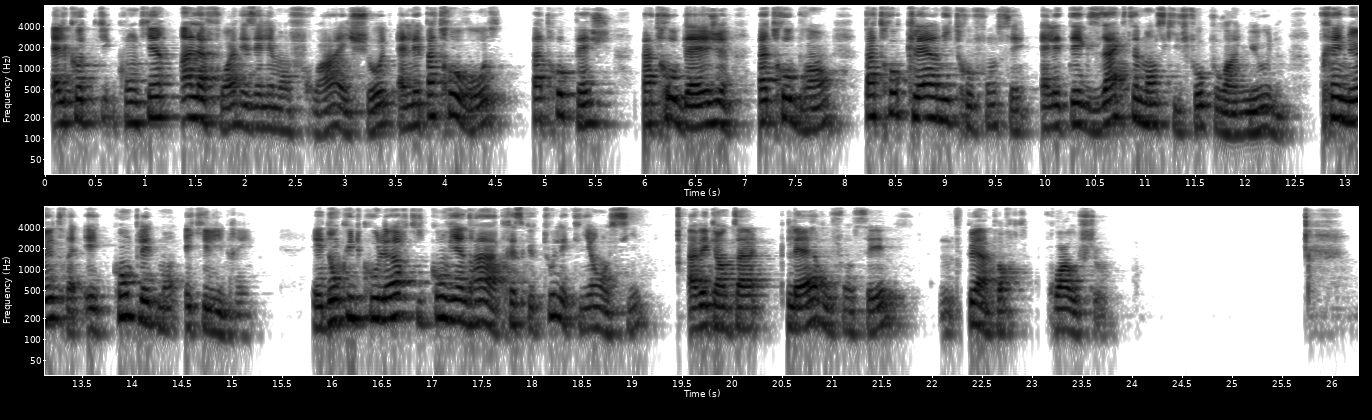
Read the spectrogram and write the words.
Elle contient à la fois des éléments froids et chauds. Elle n'est pas trop rose, pas trop pêche, pas trop beige, pas trop brun, pas trop clair ni trop foncé. Elle est exactement ce qu'il faut pour un nude, très neutre et complètement équilibré. Et donc une couleur qui conviendra à presque tous les clients aussi, avec un teint clair ou foncé, peu importe, froid ou chaud.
